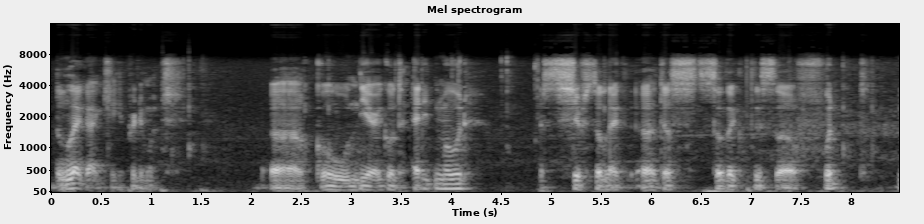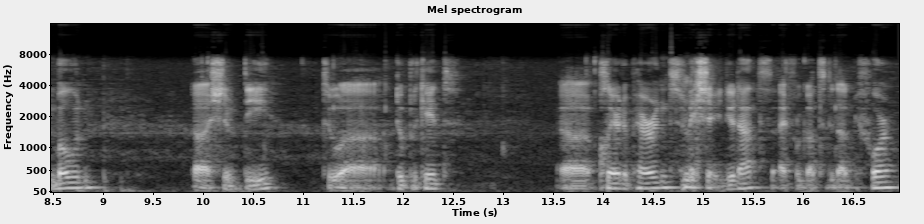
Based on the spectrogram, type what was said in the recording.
The leg IK pretty much. Uh, go near go to edit mode. Just shift select uh, just select this uh, foot bone. Uh, shift D to uh, duplicate. Uh, clear the parent. Make sure you do that. I forgot to do that before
